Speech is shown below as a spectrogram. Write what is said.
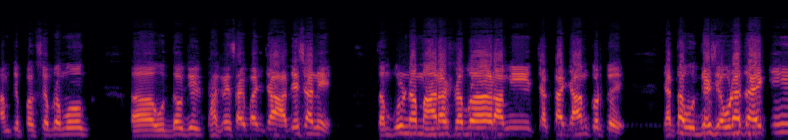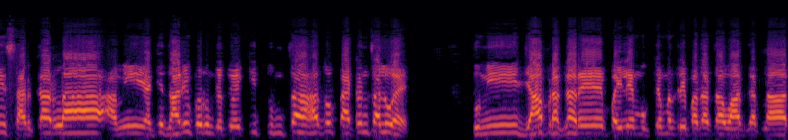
आमचे पक्षप्रमुख उद्धवजी ठाकरे साहेबांच्या आदेशाने संपूर्ण महाराष्ट्रभर आम्ही चक्का जाम करतोय. याचा उद्देश एवढाच आहे की सरकारला आम्ही याची जाणीव करून देतोय की तुमचा हा जो पॅटर्न चालू आहे तुम्ही ज्या प्रकारे पहिले मुख्यमंत्री पदाचा वाद घातलात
